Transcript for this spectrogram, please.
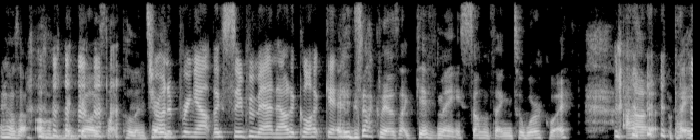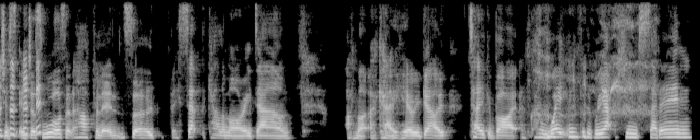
And I was like, oh my God, it's like pulling Trying to bring out the Superman out of Clark Kent. Exactly. I was like, give me something to work with. Uh, but it just it just wasn't happening. So they set the calamari down. I'm like, okay, here we go. Take a bite. I'm kind of waiting for the reaction to set in.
